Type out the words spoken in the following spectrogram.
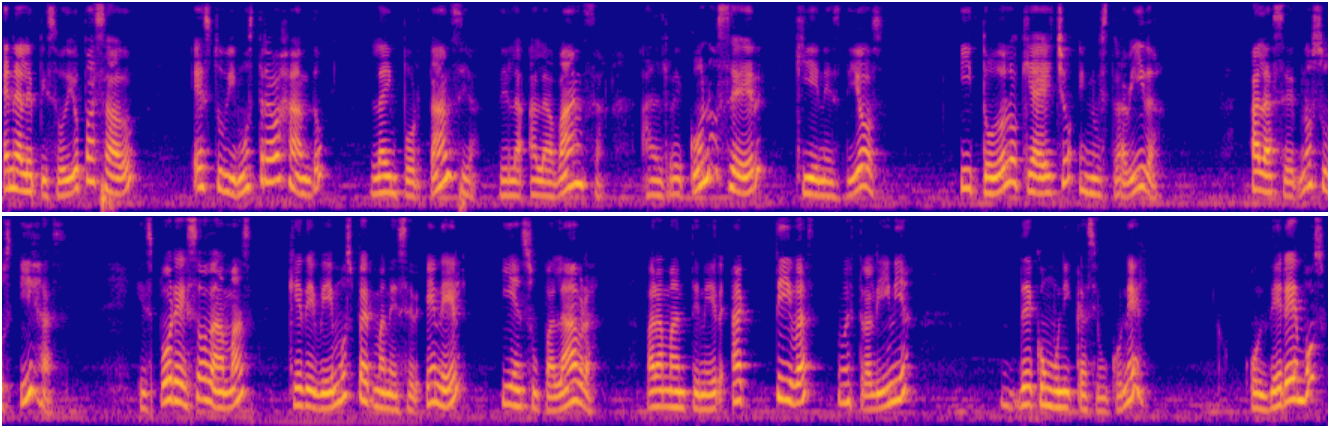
En el episodio pasado estuvimos trabajando la importancia de la alabanza al reconocer quién es Dios y todo lo que ha hecho en nuestra vida, al hacernos sus hijas. Es por eso, damas, que debemos permanecer en Él y en su palabra, para mantener activas nuestra línea de comunicación con Él. Hoy veremos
